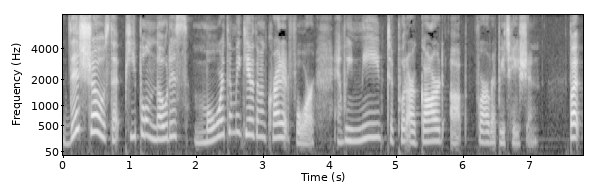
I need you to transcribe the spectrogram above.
This shows that people notice more than we give them credit for, and we need to put our guard up for our reputation. But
